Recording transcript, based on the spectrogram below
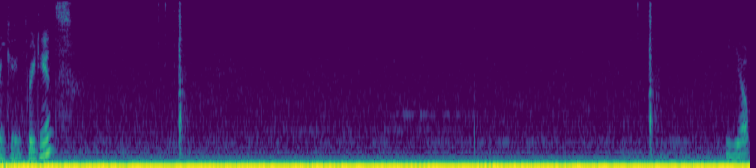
You ingredients. Yup.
